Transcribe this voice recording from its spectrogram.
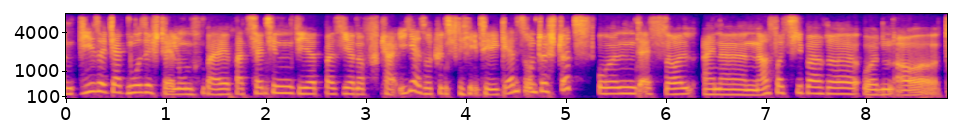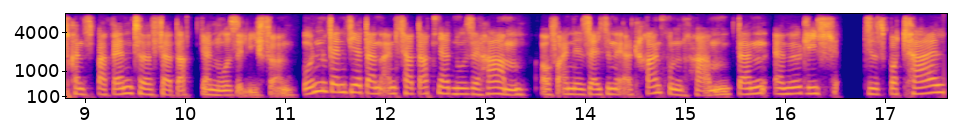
Und diese Diagnosestellung bei Patientinnen wird basieren auf KI, also künstliche Intelligenz unterstützt. Und es soll eine nachvollziehbare und transparente Verdachtdiagnose liefern. Und wenn wir dann eine Verdachtdiagnose haben, auf eine seltene Erkrankung haben, dann ermöglicht dieses Portal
